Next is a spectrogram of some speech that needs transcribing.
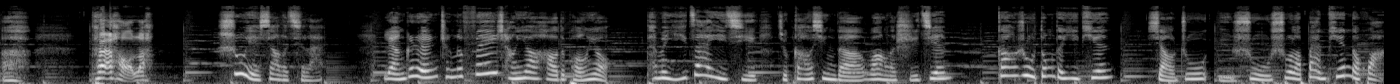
啊，太好了。树也笑了起来，两个人成了非常要好的朋友。他们一在一起，就高兴的忘了时间。刚入冬的一天，小猪与树说了半天的话，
